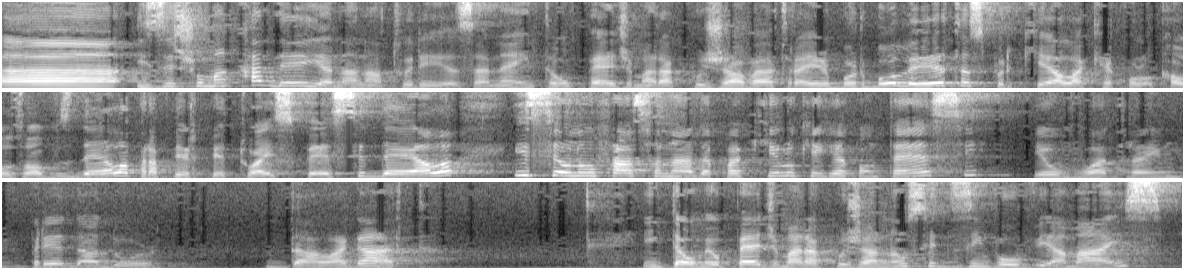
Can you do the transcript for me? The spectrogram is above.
uh, existe uma cadeia na natureza, né? Então o pé de maracujá vai atrair borboletas, porque ela quer colocar os ovos dela para perpetuar a espécie dela, e se eu não faço nada com aquilo, o que, que acontece? Eu vou atrair um predador da lagarta. Então, meu pé de maracujá não se desenvolvia mais,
